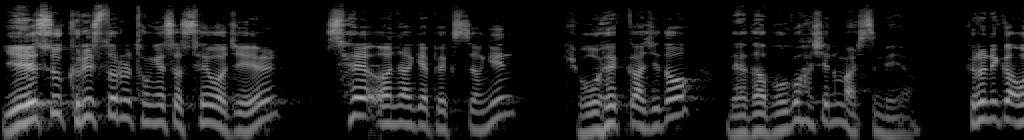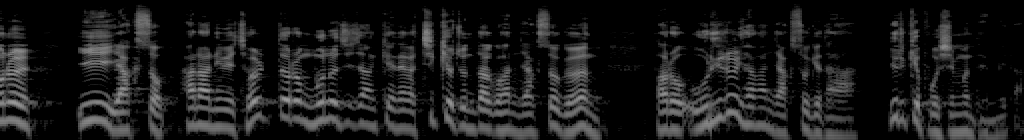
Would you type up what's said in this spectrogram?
예수 그리스도를 통해서 세워질 새 언약의 백성인 교회까지도 내다보고 하시는 말씀이에요. 그러니까 오늘 이 약속 하나님이 절대로 무너지지 않게 내가 지켜준다고 한 약속은 바로 우리를 향한 약속이다. 이렇게 보시면 됩니다.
